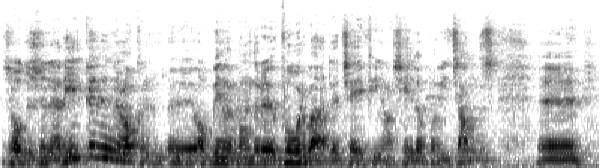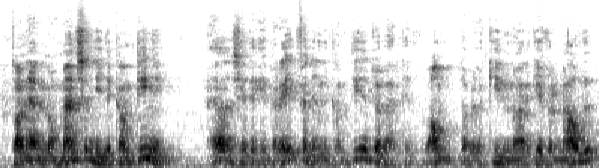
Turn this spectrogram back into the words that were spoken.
Zouden ze naar hier kunnen lokken op een of andere voorwaarden, het zij financieel of iets anders. Dan hebben we nog mensen die in de kantine. Ja, dan zijn er bereid van in de kantine te werken. Want, dat wil ik hier maar een keer vermelden,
